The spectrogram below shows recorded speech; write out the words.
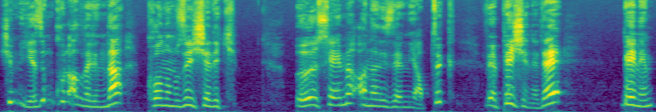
Şimdi yazım kurallarında konumuzu işledik. ÖSYM analizlerini yaptık ve peşine de benim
